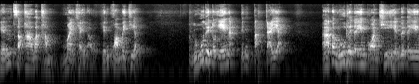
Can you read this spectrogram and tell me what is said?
เห็นสภาวธรรมไม่ใช่เรา เห็นความไม่เที่ยงรู้ด้วยตัวเองอะเป็นปัจจัยอะ อ่าต้องรู้ด้วยตัวเองก่อนชี้เห็นด้วยตัวเอง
